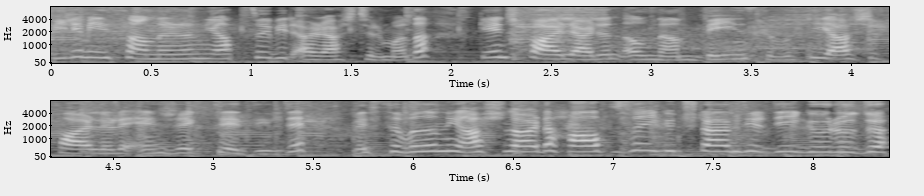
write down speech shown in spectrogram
bilim insanlarının yaptığı bir araştırmada genç farelerden alınan beyin sıvısı yaşlı farelere enjekte edildi ve sıvının yaşlılarda hafızayı güçlendirdiği görüldü.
